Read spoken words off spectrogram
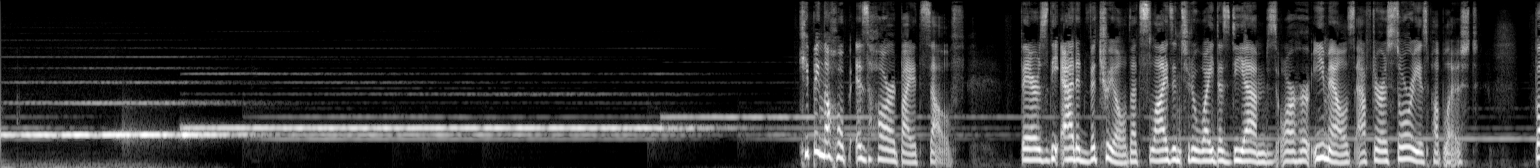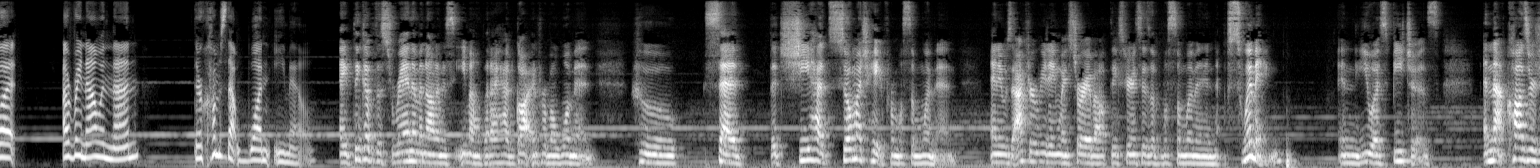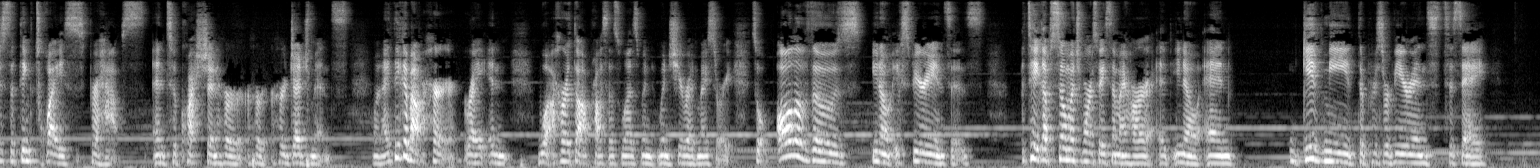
Keeping the hope is hard by itself. There's the added vitriol that slides into Rowaida's DMs or her emails after a story is published. But every now and then, there comes that one email. I think of this random anonymous email that I had gotten from a woman who said that she had so much hate for Muslim women. And it was after reading my story about the experiences of Muslim women swimming in US beaches. And that caused her just to think twice, perhaps, and to question her, her, her judgments when I think about her, right, and what her thought process was when when she read my story. So all of those, you know, experiences take up so much more space in my heart, you know, and give me the perseverance to say,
